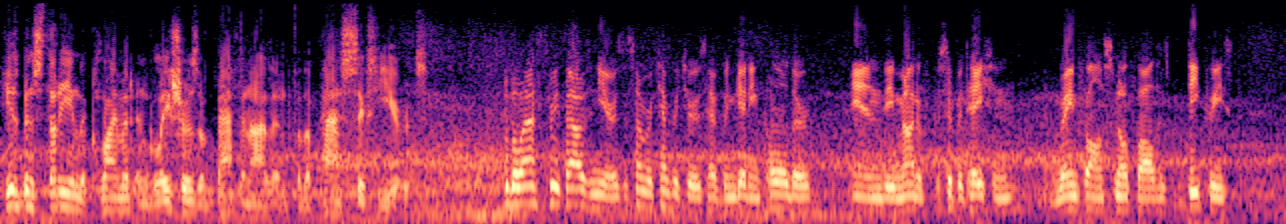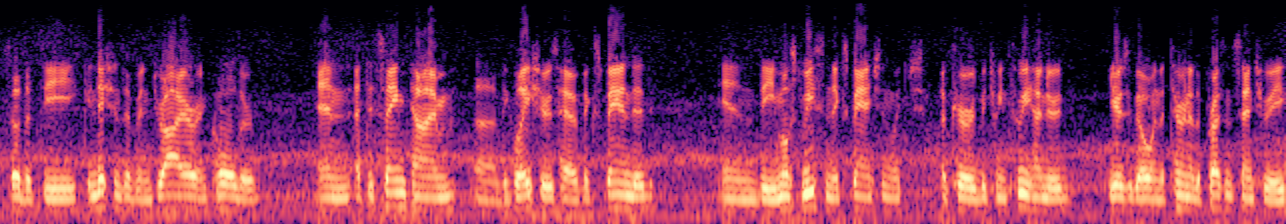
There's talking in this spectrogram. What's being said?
He's been studying the climate and glaciers of Baffin Island for the past six years. For the last 3,000 years, the summer temperatures have been getting colder and the amount of precipitation, rainfall and snowfall has decreased so that the conditions have been drier and colder. And at the same time, uh, the glaciers have expanded and the most recent expansion, which occurred between 300 years ago and the turn of the present century,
